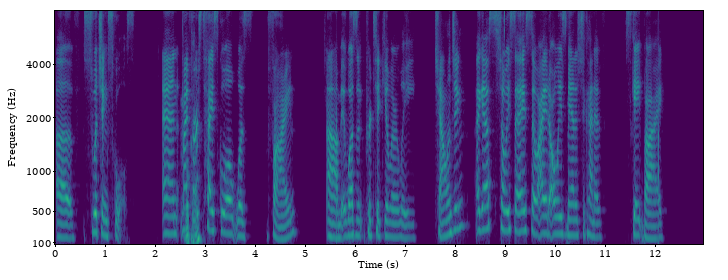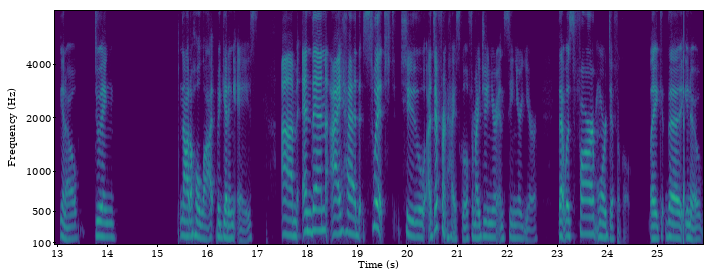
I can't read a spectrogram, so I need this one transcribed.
of switching schools. And my okay. first high school was fine. Um, it wasn't particularly challenging, I guess, shall we say. So I had always managed to kind of skate by, you know, doing not a whole lot, but getting A's. Um, and then I had switched to a different high school for my junior and senior year that was far more difficult. Like the, you know,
